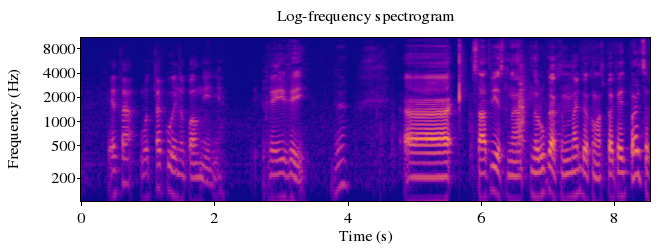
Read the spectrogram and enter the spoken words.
– это вот такое наполнение. Гей-гей. Да? А, Соответственно, на руках и на ногах у нас по пять пальцев,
